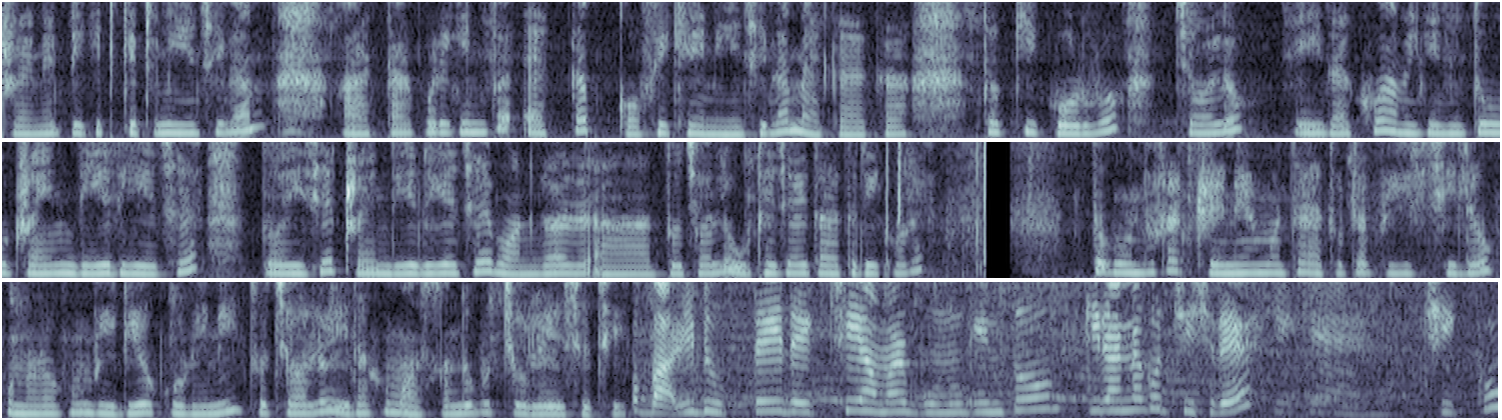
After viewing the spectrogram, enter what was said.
ট্রেনের টিকিট কেটে নিয়েছিলাম। আর তারপরে কিন্তু এক কাপ কফি খেয়ে নিয়েছিলাম একা একা। তো কি করব? চলো, এই দেখো, আমি কিন্তু ট্রেন দিয়ে দিয়েছে। তো এই যে ট্রেন দিয়ে দিয়েছে বনগার তো চলো উঠে যাই তাড়াতাড়ি করে। তো বন্ধুরা ট্রেনের মধ্যে এতটা ভিড় ছিল কোনো রকম ভিডিও করিনি। তো চলো এই দেখো মস্তন্দপুর চলে এসেছি। বাড়ি ঢুকতেই দেখছি আমার বুনু কিন্তু কি রান্না করছিস রে? চিকু।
